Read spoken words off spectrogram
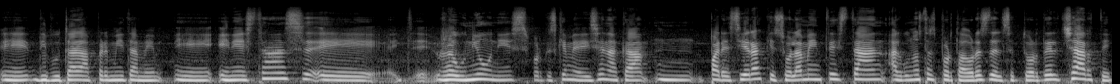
Eh, diputada, permítame, eh, en estas eh, reuniones, porque es que me dicen acá, mmm, pareciera que solamente están algunos transportadores del sector del Charte,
